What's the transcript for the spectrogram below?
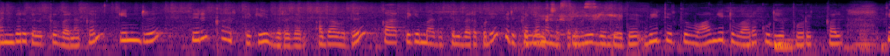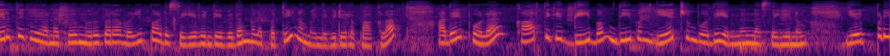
அன்பர்களுக்கு வணக்கம். இன்று திருக்கார்த்திகை விரதம் அதாவது கார்த்திகை மாதத்தில் வரக்கூடிய கிருத்திகை நம்ம செய்ய வேண்டியது வீட்டிற்கு வாங்கிட்டு வரக்கூடிய பொருட்கள் கிருத்திகை அன்னைக்கு முருகரை வழிபாடு செய்ய வேண்டிய விதங்களை பற்றி நம்ம இந்த வீடியோவில் பார்க்கலாம். அதே போல் கார்த்திகை தீபம் தீபம் ஏற்றும் போது என்னென்ன செய்யணும் எப்படி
